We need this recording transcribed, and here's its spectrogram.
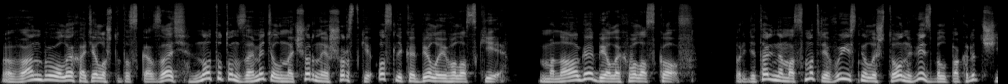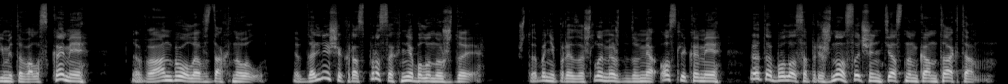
Ван Буэлэ хотел что-то сказать, но тут он заметил на чёрной шерстке ослика белые волоски. Много белых волосков. При детальном осмотре выяснилось, что он весь был покрыт чьими-то волосками. Ван Буэлэ вздохнул. В дальнейших расспросах не было нужды. Что бы ни произошло между двумя осликами, это было сопряжено с очень тесным контактом.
